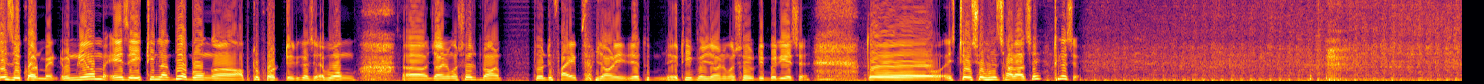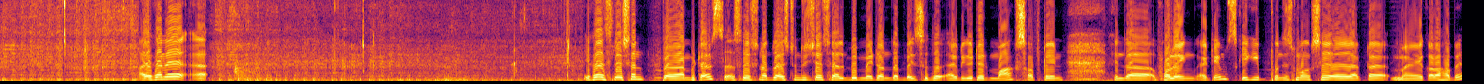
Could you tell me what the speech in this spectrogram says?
Age requirement minimum age eighteen লাগবে এবং আপ টু ফোরটি ঠিক আছে? এবং জানুয়ারি মাসের টোয়েন্টি ফাইভ জানুয়ারি যেহেতু এটি জানুয়ারি মাসে এটি বেরিয়েছে। তো এসটি অফিসে ছাড়া আছে, ঠিক আছে? আর এখানে এখানে selection parameters selection of the assistant teacher shall be made on the basis of the aggregated marks often in the following items কী কী পঞ্চাশ মার্কসের একটা করা হবে?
